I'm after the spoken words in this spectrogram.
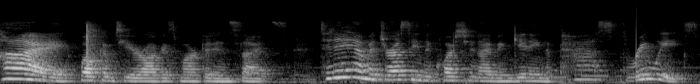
Hi, welcome to your August Market Insights. Today I'm addressing the question I've been getting the past three weeks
